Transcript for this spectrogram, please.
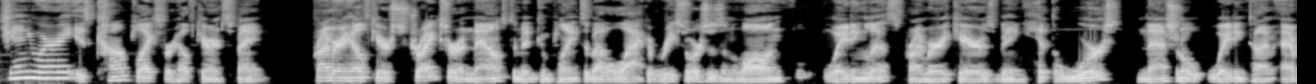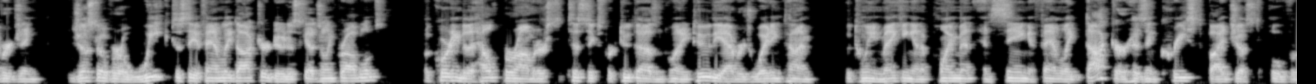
January is complex for healthcare in Spain. Primary healthcare strikes are announced amid complaints about a lack of resources and long waiting lists. Primary care is being hit the worst. National waiting time averaging just over a week to see a family doctor due to scheduling problems. According to the Health Barometer statistics for 2022, the average waiting time between making an appointment and seeing a family doctor has increased by just over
